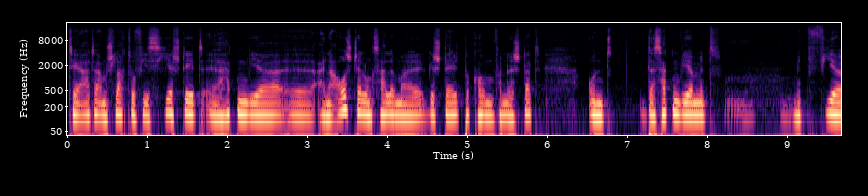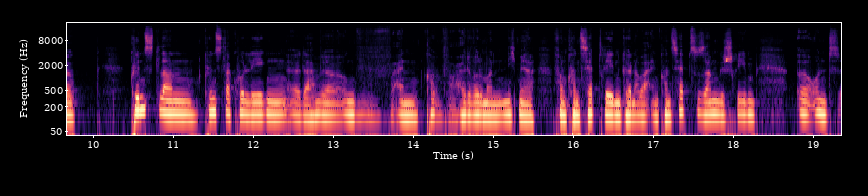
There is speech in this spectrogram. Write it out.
Theater am Schlachthof, wie es hier steht, äh, hatten wir äh, eine Ausstellungshalle mal gestellt bekommen von der Stadt. Und das hatten wir mit, mit vier Künstlern, Künstlerkollegen, äh, da haben wir ein, heute würde man nicht mehr von Konzept reden können, aber ein Konzept zusammengeschrieben. Und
